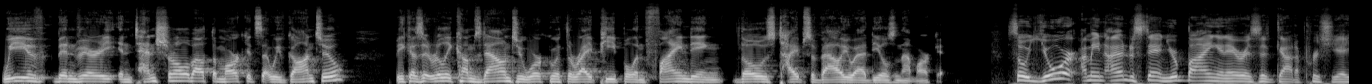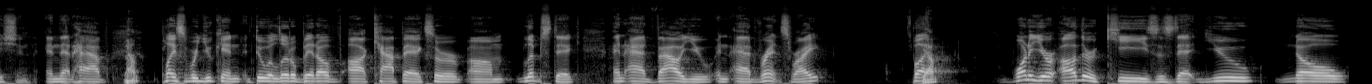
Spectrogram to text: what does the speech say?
we've been very intentional about the markets that we've gone to because it really comes down to working with the right people and finding those types of value add deals in that market. So you're, I mean, I understand you're buying in areas that got appreciation and that have yep. Places where you can do a little bit of uh, capex or um, lipstick and add value and add rents, right? But yep one of your other keys is that you know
